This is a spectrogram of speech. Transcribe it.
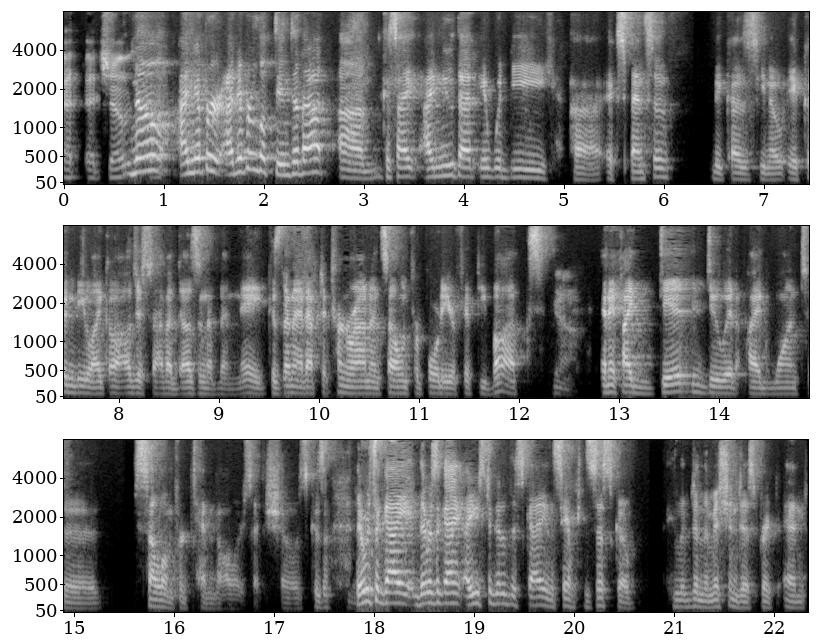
at, at shows? No, I never I never looked into that because I I knew that it would be uh, expensive because you know it couldn't be like oh I'll just have a dozen of them made because then I'd have to turn around and sell them for forty or fifty bucks. Yeah. And if I did do it, I'd want to sell them for ten dollars at shows because there was a guy there was a guy I used to go to this guy in San Francisco. He lived in the Mission District and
